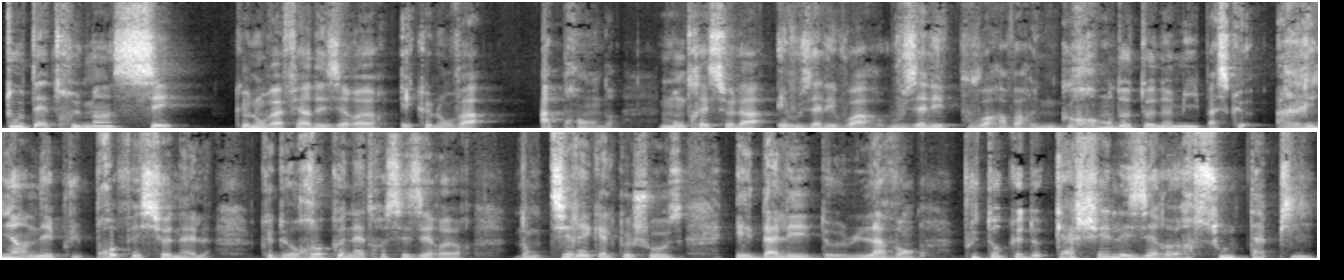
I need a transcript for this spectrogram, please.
Tout être humain sait que l'on va faire des erreurs et que l'on va apprendre. Montrez cela et vous allez voir, vous allez pouvoir avoir une grande autonomie parce que rien n'est plus professionnel que de reconnaître ses erreurs, d'en tirer quelque chose et d'aller de l'avant plutôt que de cacher les erreurs sous le tapis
